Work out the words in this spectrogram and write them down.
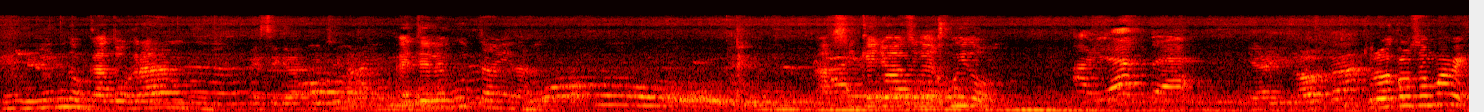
Qué lindo, gato grande. A este le gusta, mira. Así que yo así el cuido. Allá está. ¿Tú lo ves cómo se mueve?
